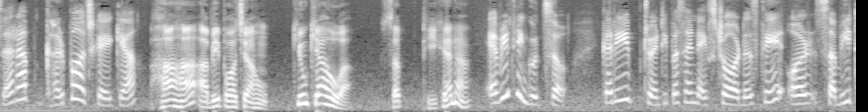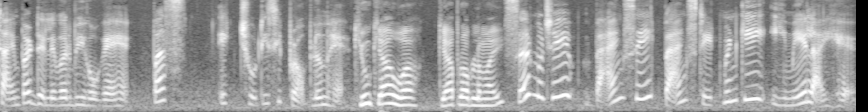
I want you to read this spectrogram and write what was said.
सर आप घर पहुँच गए क्या? हाँ हाँ अभी पहुँचा हूँ। क्यों क्या हुआ? सब ठीक है ना? एवरीथिंग गुड सर करीब ट्वेंटी परसेंट एक्स्ट्रा ऑर्डर्स थे और सभी टाइम पर डिलीवर भी हो गए हैं। बस एक छोटी सी प्रॉब्लम है। क्यों क्या हुआ? क्या प्रॉब्लम आई? सर मुझे बैंक से एक बैंक स्टेटमेंट की ईमेल आई है।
